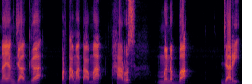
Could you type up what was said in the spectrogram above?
Nah yang jaga pertama-tama harus menebak jari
